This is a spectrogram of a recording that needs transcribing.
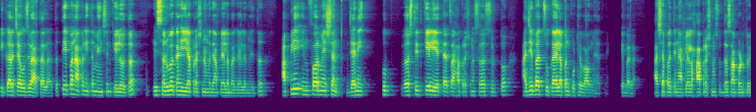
स्पीकरच्या उजव्या हाताला. तर ते पण आपण इथं मेन्शन केलं होतं. हे सर्व काही या प्रश्नामध्ये आपल्याला बघायला मिळतं. आपली इन्फॉर्मेशन ज्यांनी खूप व्यवस्थित केली आहे त्याचा हा प्रश्न सहज सुटतो. अजिबात चुकायला पण कुठे वाव मिळत नाही. हे बघा. अशा पद्धतीने आपल्याला हा प्रश्न सुद्धा सापडतोय.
